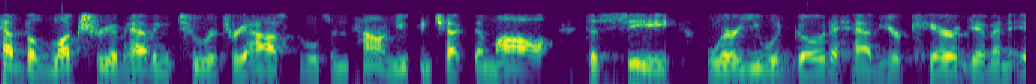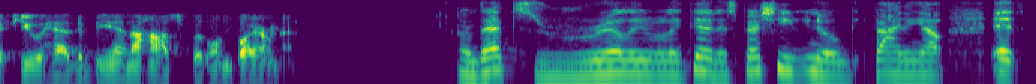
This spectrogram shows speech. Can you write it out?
have the luxury of having two or three hospitals in town, you can check them all to see where you would go to have your care given if you had to be in a hospital environment. Oh, that's really, really good, especially, you know, finding out it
